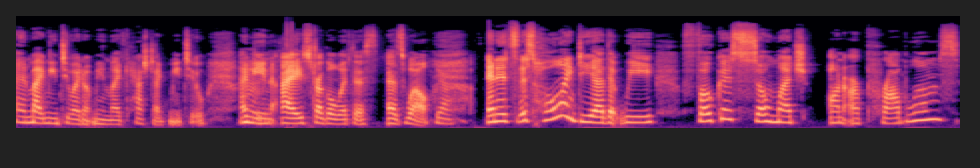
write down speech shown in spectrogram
And by me too I don't mean like hashtag me too. I Mm. mean I struggle with this as well. Yeah. And it's this whole idea that we focus so much on our problems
